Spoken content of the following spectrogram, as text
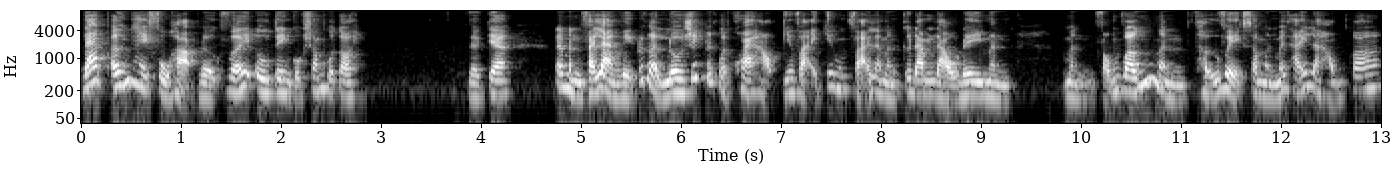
đáp ứng hay phù hợp được với ưu tiên cuộc sống của tôi. Được chưa? Nên mình phải làm việc rất là logic, rất là khoa học như vậy chứ không phải là mình cứ đâm đầu đi mình mình phỏng vấn, mình thử việc xong mình mới thấy là không có,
